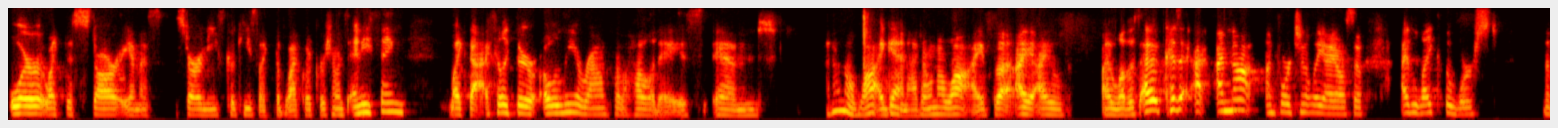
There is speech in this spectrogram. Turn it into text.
or like the star anise, star anise cookies, like the black licorice ones. Anything like that. I feel like they're only around for the holidays, and I don't know why. Again, I don't know why, but I I, I love this because I, I'm not. Unfortunately, I also I like the worst. The,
